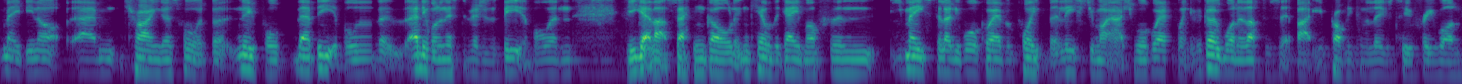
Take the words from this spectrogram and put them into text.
maybe not um, try and goes forward. But Newport, they're beatable. Anyone in this division is beatable, and if you get that second goal, it can kill the game off. And you may still only walk away with a point, but at least you might actually walk away with a point. If you go one and up and sit back, you're probably going to lose two, three, one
